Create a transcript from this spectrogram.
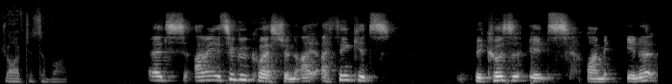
Drive to Survive? It's, I mean, it's a good question. I, I think it's because it's I'm in it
